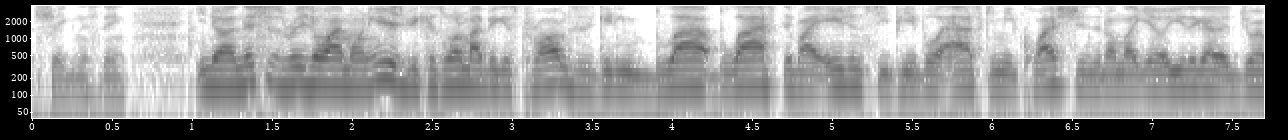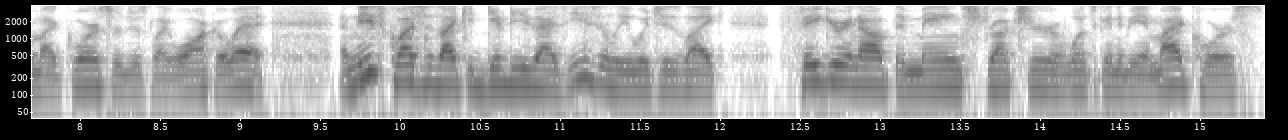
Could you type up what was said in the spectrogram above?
shaking this thing, you know, and this is the reason why I'm on here is because one of my biggest problems is getting bla- blasted by agency people asking me questions, and I'm like, yo, you either got to join my course or just like walk away. And these questions I could give to you guys easily, which is like figuring out the main structure of what's going to be in my course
